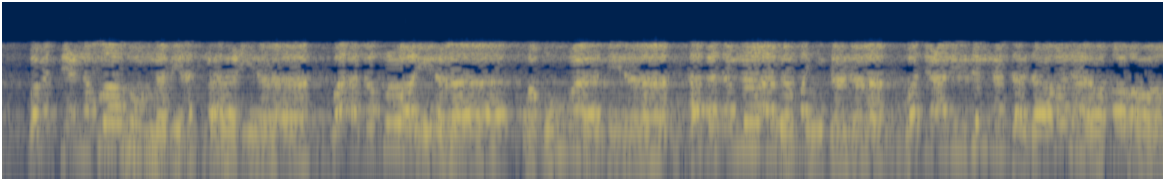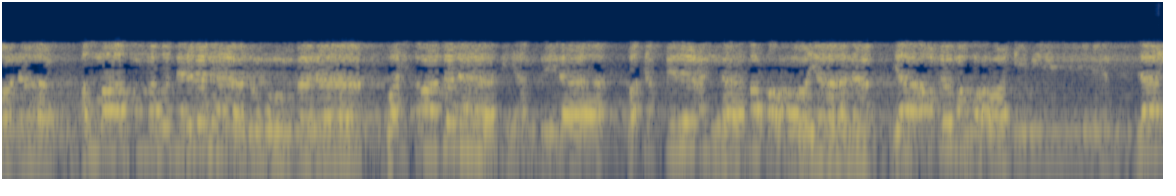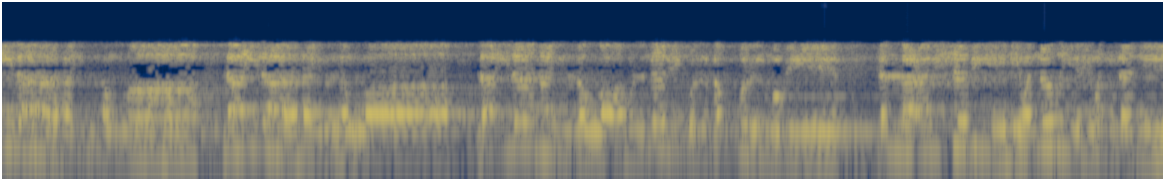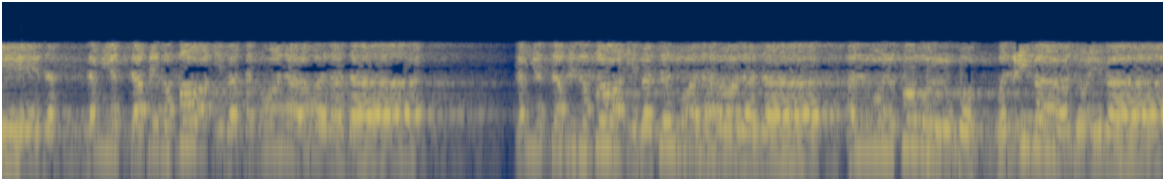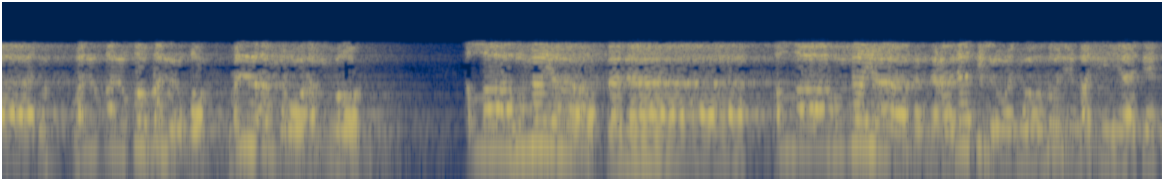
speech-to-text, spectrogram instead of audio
ومتعنا اللهم بأسماعنا وأبصارنا وقواتنا. أبدا ما أبقيتنا. واجعل الجنة دارنا وقرانا. اللهم اغفر لنا ذنوبنا وإسرافنا في أمرنا. وكفر عنا خطايانا. يا أرحم الراحمين. لا إله إلا الله. لا إله إلا الله. لا إله إلا الله الملك الحق المبين. جل عن الشبيه والنظير والنديد لم يتخذ صائبة ولا ولدا. لم يتخذ صاحبة ولا ولدا. الملك ملكه والعباد عباده والخلق خلقه والأمر أمره. اللهم يا ربنا اللهم يا من علت الوجوه لخشيته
